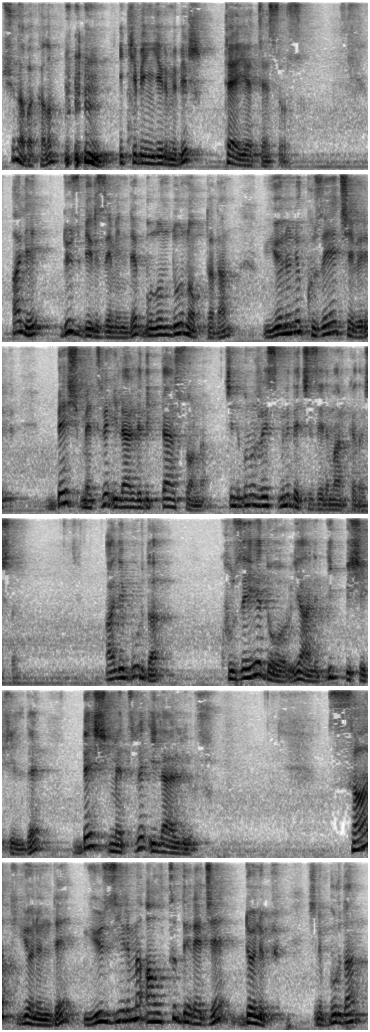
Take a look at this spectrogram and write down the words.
Şuna bakalım. 2021 TYT sorusu. Ali düz bir zeminde bulunduğu noktadan yönünü kuzeye çevirip 5 metre ilerledikten sonra şimdi bunun resmini de çizelim arkadaşlar. Ali burada kuzeye doğru yani dik bir şekilde 5 metre ilerliyor. Saat yönünde 126 derece dönüp şimdi buradan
